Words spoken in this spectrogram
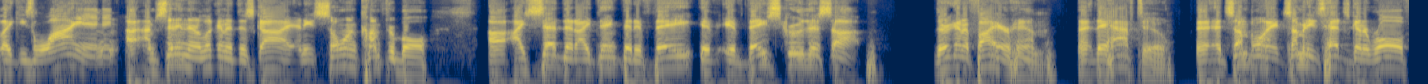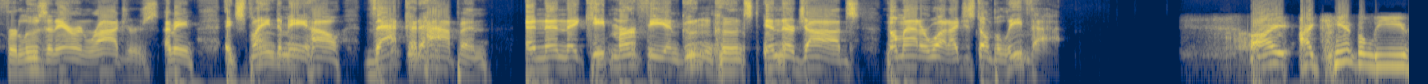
like he's lying. I, am sitting there looking at this guy, and he's so uncomfortable. Uh, I said that I think that if they if if they screw this up, they're going to fire him. Uh, they have to. At some point, somebody's head's going to roll for losing Aaron Rodgers. I mean, explain to me how that could happen and then they keep Murphy and Gutekunst in their jobs no matter what. I just don't believe that. I I can't believe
